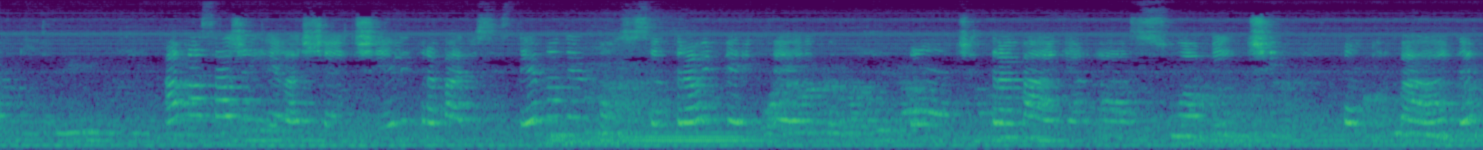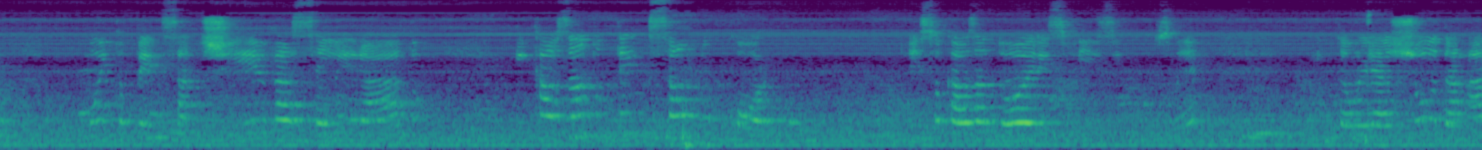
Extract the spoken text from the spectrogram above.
terapia. A massagem relaxante, ele trabalha o sistema nervoso central e periférico, onde trabalha a sua mente conturbada, muito pensativa, acelerado e causando tensão no corpo. Isso causa dores físicas, né? Então ele ajuda a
